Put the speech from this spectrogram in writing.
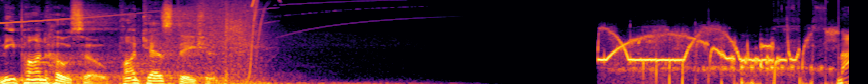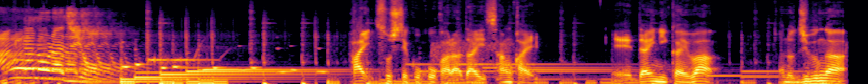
Nippon Hoso Podcast Station. 漫画のラジオ。はいそしてここから第3回、えー第2回はあの自分が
